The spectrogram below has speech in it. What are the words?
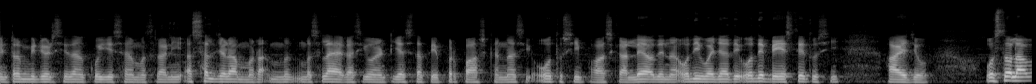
ਇੰਟਰਮੀਡੀਏਟ ਸਿੱਧਾ ਕੋਈ ਐਸਾ ਮਸਲਾ ਨਹੀਂ। ਅਸਲ ਜਿਹੜਾ ਮਸਲਾ ਹੈਗਾ ਸੀ, ਉਹ ਐਨਟੀਐਸ ਦਾ ਪੇਪਰ ਪਾਸ ਕਰਨਾ ਸੀ, ਉਹ ਤੁਸੀਂ ਪਾਸ ਕਰ ਲਿਆ, ਉਹਦੇ ਨਾਲ ਉਹਦੀ ਵਜ੍ਹਾ ਤੇ, ਉਹਦੇ ਬੇਸ ਤੇ ਤੁਸੀਂ ਆਏ ਜੋ ਉਸ ਤੋਂ ਇਲਾਵਾ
